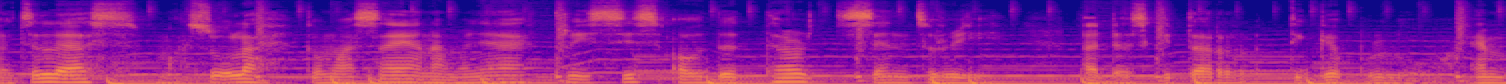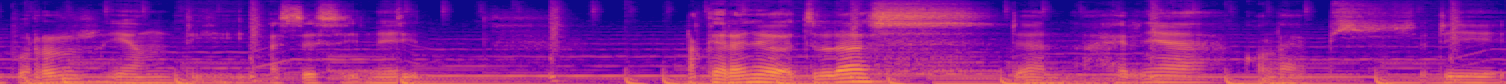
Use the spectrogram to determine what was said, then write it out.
nggak jelas masuklah ke masa yang namanya Crisis of the Third Century. Ada sekitar 30 emperor yang di assassinate negaranya nggak jelas dan akhirnya collapse. Jadi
